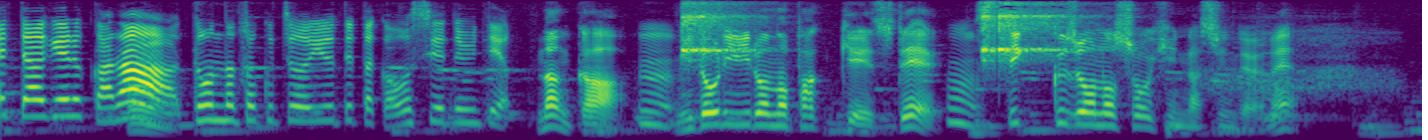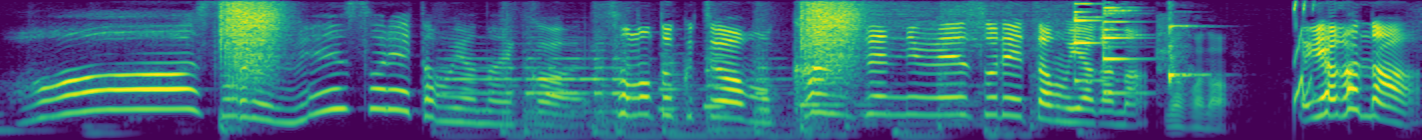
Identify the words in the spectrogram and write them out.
えてあげるから、うん。どんな特徴を言ってたか教えてみてよ。なんか、うん。緑色のパッケージで、うん。スティック状の商品らしいんだよね。あーそれメンソレータムやないかい。その特徴はもう完全にメンソレータムやがな。やかなやがな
